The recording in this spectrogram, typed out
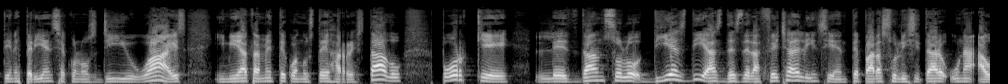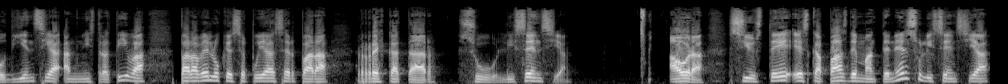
tiene experiencia con los DUIs inmediatamente cuando usted es arrestado, porque les dan solo 10 días desde la fecha del incidente para solicitar una audiencia administrativa para ver lo que se puede hacer para rescatar su licencia. Ahora, si usted es capaz de mantener su licencia,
